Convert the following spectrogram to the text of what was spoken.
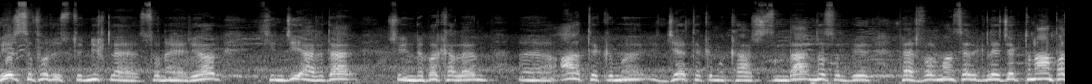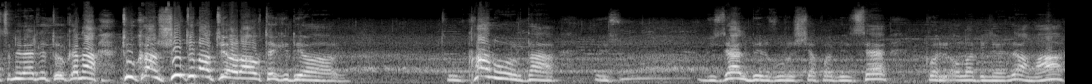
1-0 üstünlükle sona eriyor. İkinci yarıda şimdi bakalım A takımı C takımı karşısında nasıl bir performans sergileyecek. Tunahan pasını verdi Tuğkan'a. Tuğkan şutunu atıyor, out'a gidiyor. Tuğkan orada e, güzel bir vuruş yapabilse gol olabilirdi ama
